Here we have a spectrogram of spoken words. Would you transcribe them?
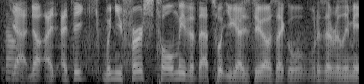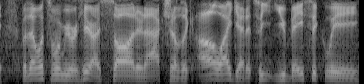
So. Yeah, no, I, I think when you first told me that that's what you guys do, I was like, well, what does that really mean? But then once when we were here, I saw it in action. I was like, oh, I get it. So you basically,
